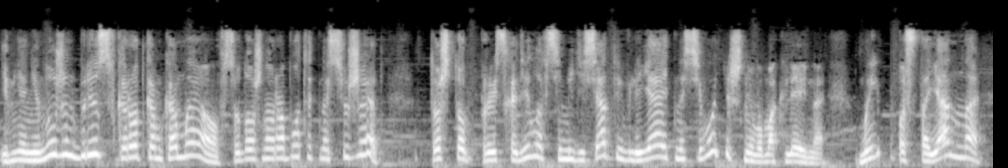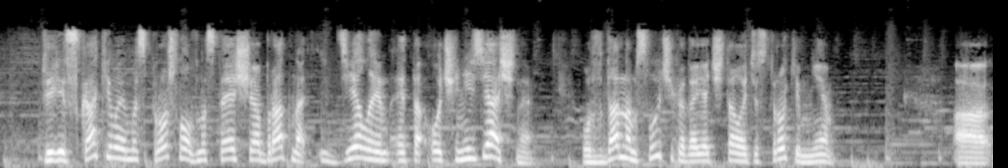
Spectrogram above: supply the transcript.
И мне не нужен Брюс в коротком камео, все должно работать на сюжет. То, что происходило в 70-е, влияет на сегодняшнего Маклейна. Мы постоянно перескакиваем из прошлого в настоящее обратно и делаем это очень изящно. Вот в данном случае, когда я читал эти строки, мне а,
